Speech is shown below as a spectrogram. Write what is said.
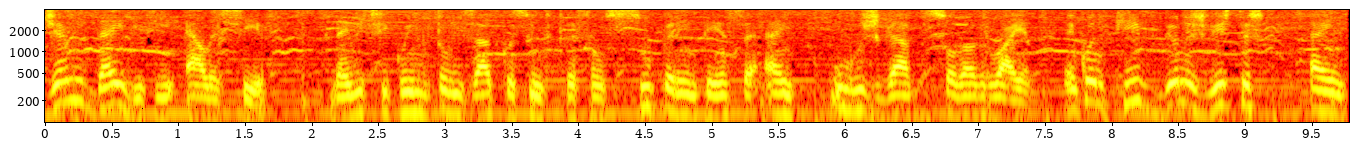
Jeremy Davis e Alice Eve. Davis ficou imortalizado com a sua interpretação super intensa em O Resgate do Soldado Ryan, enquanto Keith deu nas vistas em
